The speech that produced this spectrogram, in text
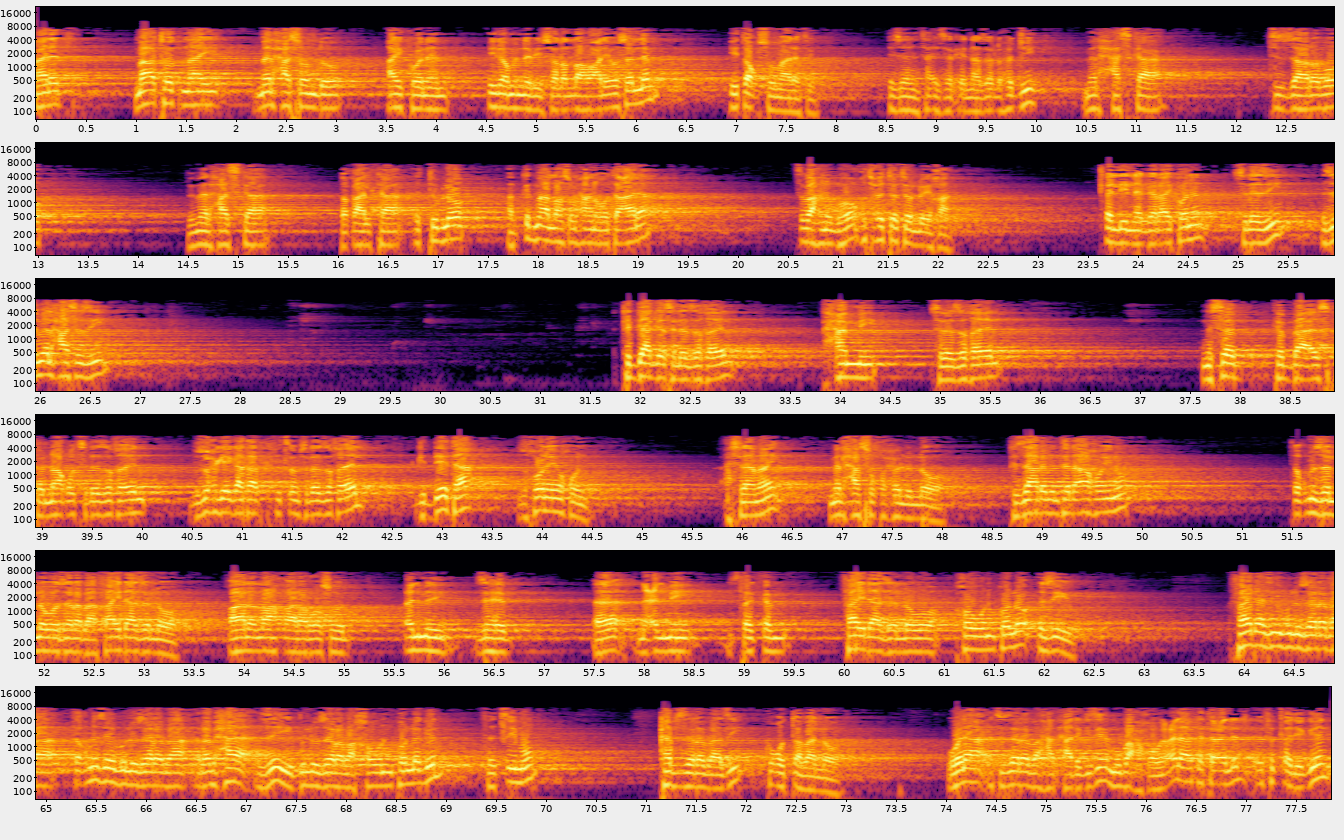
ማለት ማእቶት ናይ መልሓሶም ዶ ኣይኮነን ኢሎም እነቢ صለ ላ ለ ወሰለም ይጠቕሱ ማለት እዩ እዘ እንታይ ዘርእየና ዘሎ ሕጂ መልሓስካ ትዛረቦ ብመልሓስካ ብቓልካ እትብሎ ኣብ ቅድሚ ኣላ ስብሓን ወተዓላ ፅባሕ ንግሆ ክትሕተተሉ ኢኻ ቀሊል ነገር ኣይኮነን ስለዚ እዚ መልሓስ እዚ ትጋገ ስለ ዝኽእል ትሓሚ ስለ ዝኽእል ንሰብ ከባእስ ከናቑት ስለ ዝኽእል ብዙሕ ጌጋታት ክፍፅም ስለ ዝኽእል ግዴታ ዝኾነ ይኹን ኣስላማይ መልሓሱ ክሕሉ ኣለዎ ክዛረብ እንተ ደኣ ኮይኑ ጥቕሚ ዘለዎ ዘረባ ፋይዳ ዘለዎ ቃል ላ ቃል ረሱል ዕልሚ ዝህብ ንዕልሚ ዝጠቅም ፋይዳ ዘለዎ ክኸውን ከሎ እዚ እዩ ፋይዳ ዘይብሉ ዘረባ ጥቕሚ ዘይብሉ ዘረባ ረብሓ ዘይብሉ ዘረባ ክኸውን ከሎ ግን ፈፂሙ ካብ ዘረባ እዚ ክቁጠብ ኣለዎ ወላ እቲ ዘረባ ሓሓደ ግዜ ሙባሕ ክኸውን ዕላል ከተዕልል ፍቀድ እዩ ግን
